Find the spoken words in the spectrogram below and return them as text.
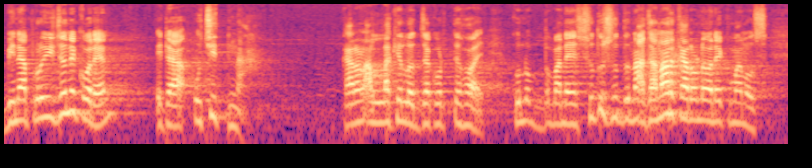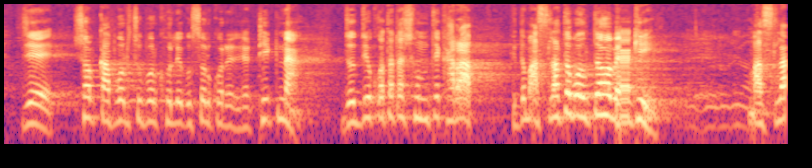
বিনা প্রয়োজনে করেন, এটা উচিত না। কারণ আল্লাহকে লজ্জা করতে হয়। কোনো মানে শুধু শুধু না জানার কারণে অনেক মানুষ যে সব কাপড় চুপড় খুলে গোসল করে এটা ঠিক না। যদিও কথাটা শুনতে খারাপ, কিন্তু মাসলা তো বলতে হবে নাকি? মাসলা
